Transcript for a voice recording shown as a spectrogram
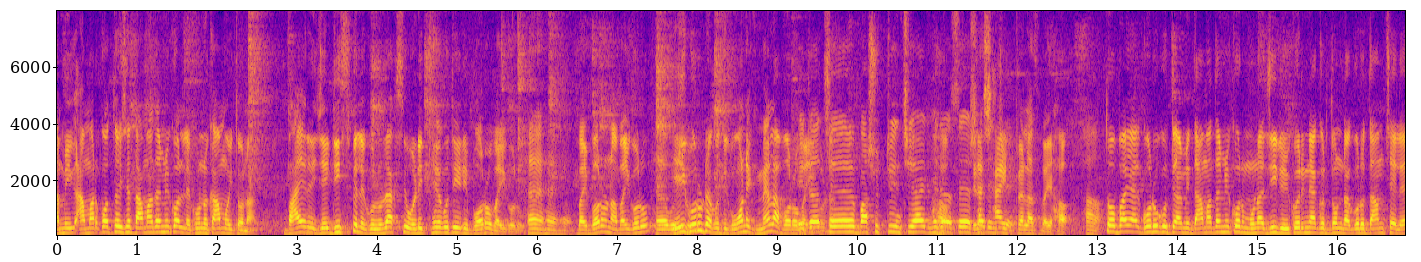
আমি আমার কত হয়েছে দামাদামি করলে কোনো কাম হইতো না। বাইরে যে ডিসপ্লে গুলো রাখছি ওটির থেকে কত এটি বড় ভাই গরু। হ্যাঁ হ্যাঁ হ্যাঁ। ভাই বড় না ভাই গরু? হ্যাঁ, এই গরুটা কত অনেক মেলা বড় ভাই এটা। হচ্ছে বাষট্টি ইঞ্চি হাইট এটা আছে এটা ষাট ষাট ইঞ্চি। প্লাস ভাই হ্যাঁ। হ্যাঁ। তো ভাই গরু গুতে আমি দামাদামি করব না জিরুই করি না করে দোনটা গরু দাম চাইলে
